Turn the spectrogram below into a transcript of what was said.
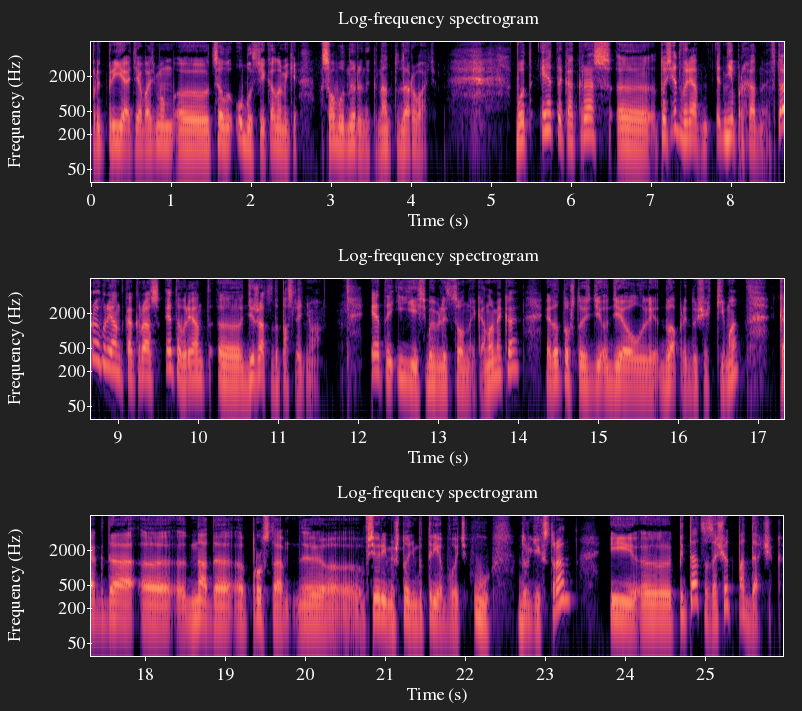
предприятия, возьмем э, целую область экономики, свободный рынок, надо туда рвать. Вот это как раз, э, то есть это вариант непроходной. Второй вариант как раз это вариант э, держаться до последнего. Это и есть мобилизационная экономика, это то, что делали два предыдущих Кима, когда э, надо просто все время что-нибудь требовать у других стран и питаться за счет подачек.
